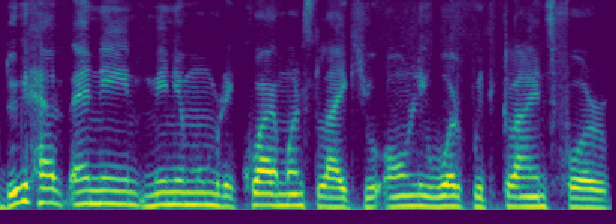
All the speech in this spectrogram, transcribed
do you have any minimum requirements like you only work with clients for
